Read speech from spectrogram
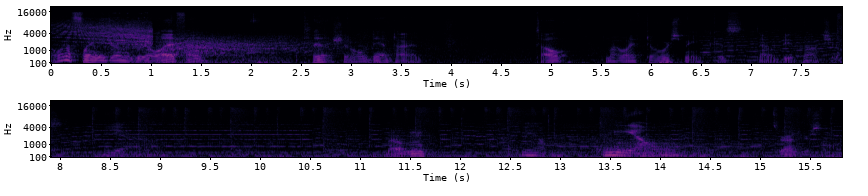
I want to play my drum in real life. I play that shit all the damn time. Tell my wife divorce me, because that would be obnoxious. Yeah. Mountain. Meowing. Meowing. It's around here somewhere.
